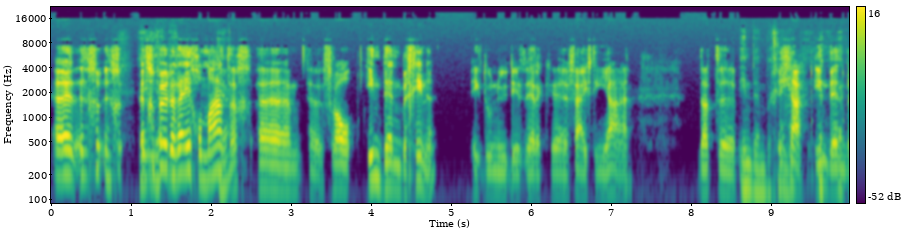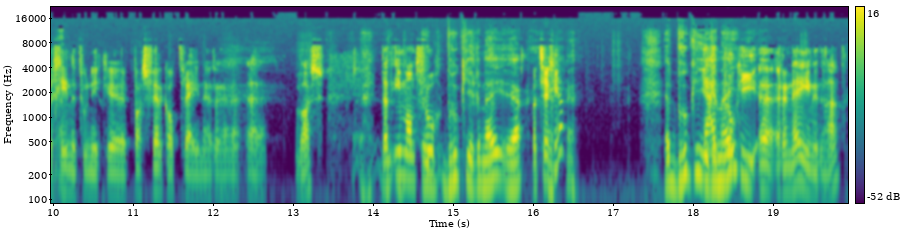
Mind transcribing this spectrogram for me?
Uh, het, ge het gebeurde regelmatig, ja? uh, uh, vooral in den beginnen. Ik doe nu dit werk 15 jaar. Dat, in den beginnen? Ja, in den beginnen toen ik pas verkooptrainer was. Dat iemand vroeg... Het broekje René, ja. Wat zeg je? het broekje ja, René? het broekje René inderdaad.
